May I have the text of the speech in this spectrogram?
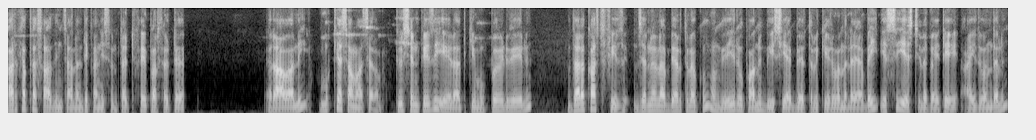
అర్హత సాధించాలంటే కనీసం థర్టీ ఫైవ్ పర్సెంట్ రావాలి. ముఖ్య సమాచారం. ట్యూషన్ ఫీజు ఏడాదికి ముప్పై ఏడు వేలు. దరఖాస్తు ఫీజు. జనరల్ అభ్యర్థులకు వెయ్యి రూపాయలు బీసీ అభ్యర్థులకు ఏడు వందల యాభై ఎస్సీ ఎస్టీలకు అయితే ఐదు వందలు.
